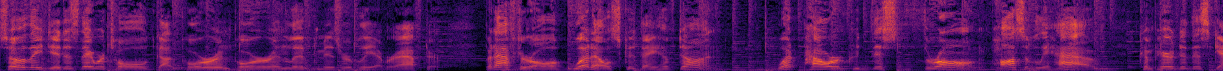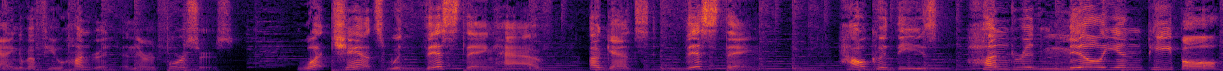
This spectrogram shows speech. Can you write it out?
So they did as they were told, got poorer and poorer, and lived miserably ever after. But after all, what else could they have done? What power could this throng possibly have compared to this gang of a few hundred and their enforcers? What chance would this thing have against this thing? How could these hundred million people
